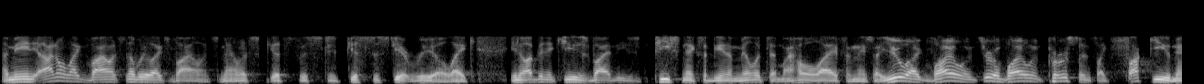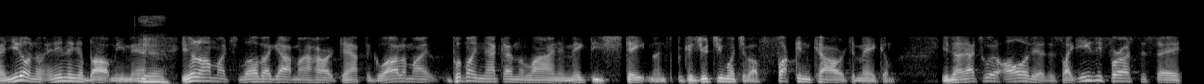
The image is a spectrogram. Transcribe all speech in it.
I mean, I don't like violence. Nobody likes violence, man. Let's let's let's just just get real. Like, you know, I've been accused by these peaceniks of being a militant my whole life, and they say you like violence. You're a violent person. It's like fuck you, man. You don't know anything about me, man. Yeah. You don't know how much love I got in my heart to have to go out of my put my neck on the line and make these statements because you're too much of a fucking coward to make them. You know, that's what all it is. It's like easy for us to say,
